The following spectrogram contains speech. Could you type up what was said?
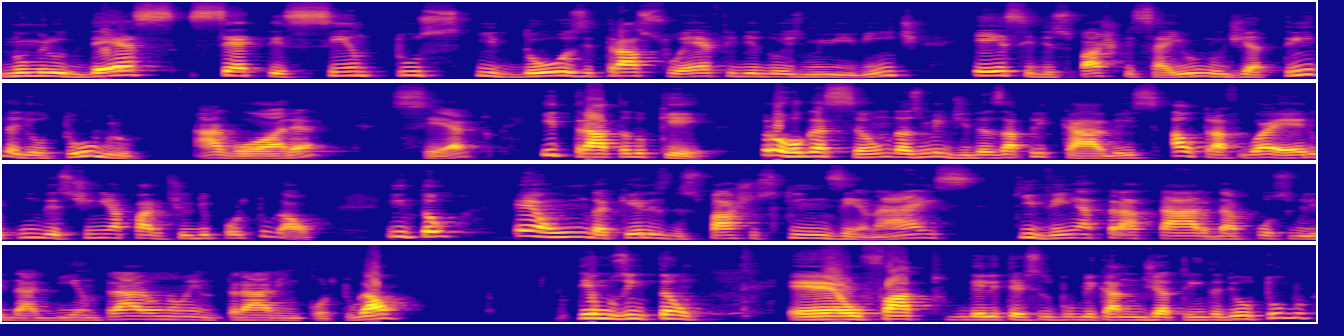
número 10712-F de 2020, esse despacho que saiu no dia 30 de outubro, agora, certo? E trata do que? Prorrogação das medidas aplicáveis ao tráfego aéreo com destino a partir de Portugal. Então, é um daqueles despachos quinzenais que vem a tratar da possibilidade de entrar ou não entrar em Portugal. Temos então é, o fato dele ter sido publicado no dia 30 de outubro.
